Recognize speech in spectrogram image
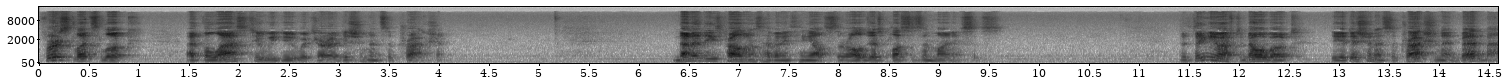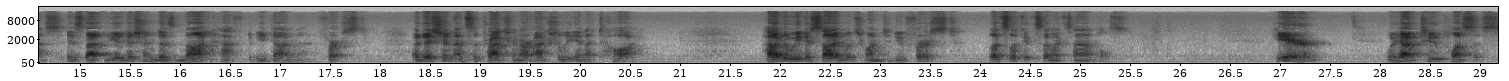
First, let's look at the last two we do, which are addition and subtraction. None of these problems have anything else. They're all just pluses and minuses. The thing you have to know about the addition and subtraction in BEDMAS is that the addition does not have to be done first. Addition and subtraction are actually in a tie. How do we decide which one to do first? Let's look at some examples. Here, we have two pluses.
